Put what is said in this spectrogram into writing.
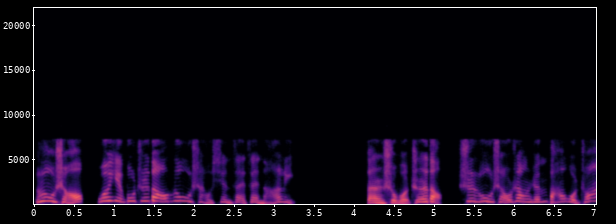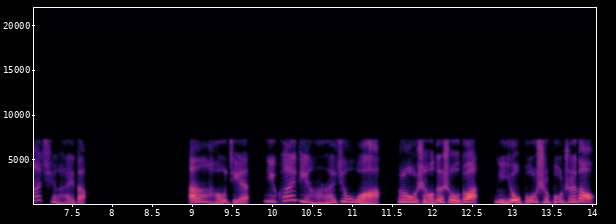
陆少，我也不知道陆少现在在哪里，但是我知道是陆少让人把我抓起来的。安好姐，你快点儿来救我！陆少的手段你又不是不知道，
